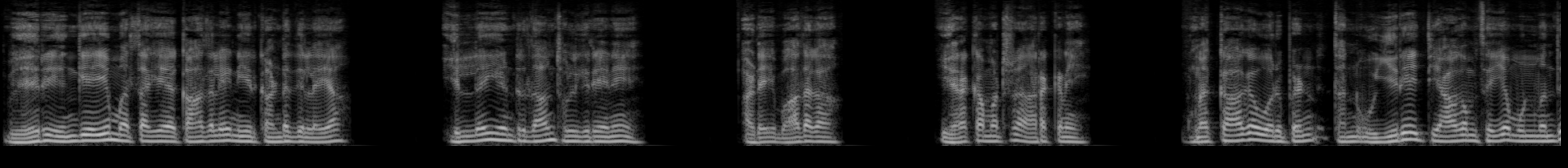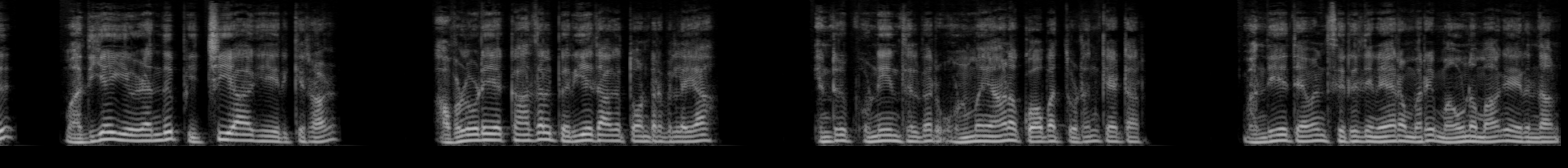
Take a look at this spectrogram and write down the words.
வேறு எங்கேயும் அத்தகைய காதலை நீர் கண்டதில்லையா? இல்லை என்றுதான் சொல்கிறேனே. அடே பாதகா இரக்கமற்ற அரக்கனே உனக்காக ஒரு பெண் தன் உயிரை தியாகம் செய்ய முன்வந்து மதியை இழந்து பிச்சியாகி இருக்கிறாள். அவளுடைய காதல் பெரியதாக தோன்றவில்லையா? என்று பொன்னியின் செல்வர் உண்மையான கோபத்துடன் கேட்டார். வந்தியத்தேவன் சிறிது நேரம் வரை மௌனமாக இருந்தான்.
